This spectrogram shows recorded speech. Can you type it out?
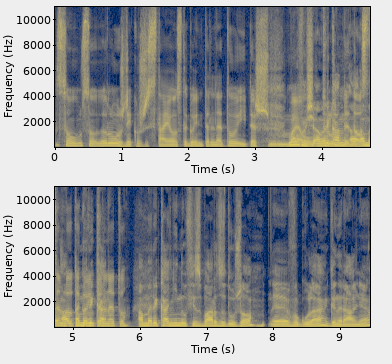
są, są różnie korzystają z tego internetu i też mają się, Amerykan- trudny dostęp a- do tego Ameryka- internetu. Amerykaninów jest bardzo dużo e, w ogóle, generalnie.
